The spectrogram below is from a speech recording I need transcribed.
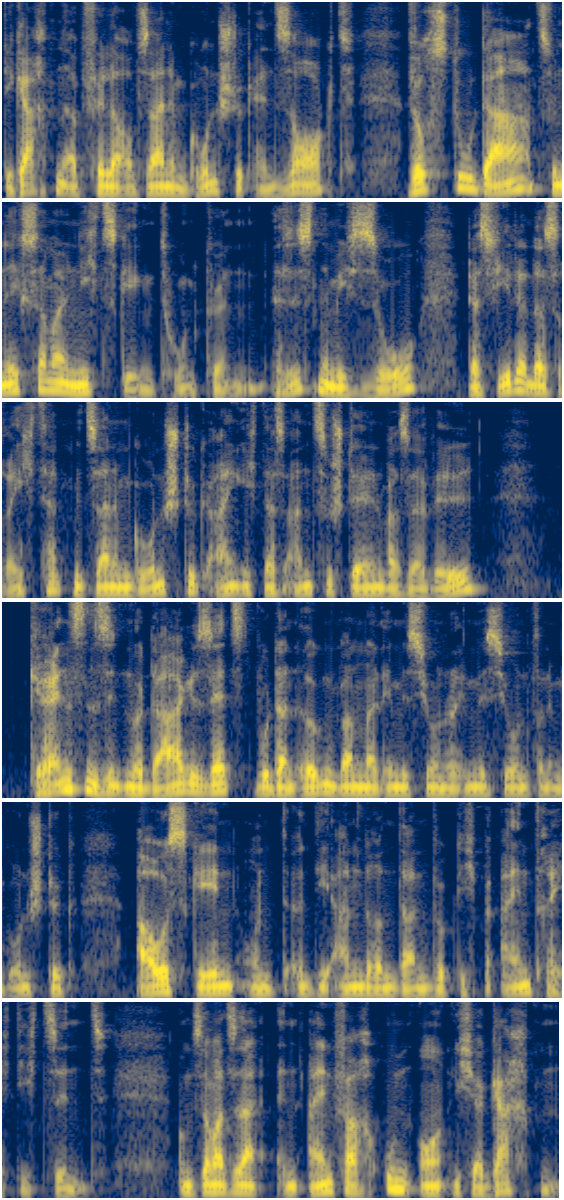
die Gartenabfälle auf seinem Grundstück entsorgt, wirst du da zunächst einmal nichts gegen tun können. Es ist nämlich so, dass jeder das Recht hat, mit seinem Grundstück eigentlich das anzustellen, was er will. Grenzen sind nur da gesetzt, wo dann irgendwann mal Emissionen oder Emissionen von dem Grundstück ausgehen und äh, die anderen dann wirklich beeinträchtigt sind. Um es nochmal zu sagen, ein einfach unordentlicher Garten,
